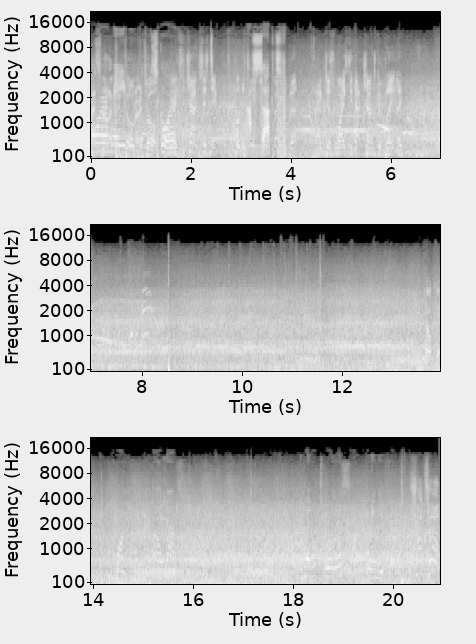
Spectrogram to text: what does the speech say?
That's or not a maybe good corner at all. score. It's a chance, isn't it, to put the That team sucked. but they've just wasted that chance completely. Okay. Come on, final chance. If I don't score this, I'm putting you through. Shots on.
